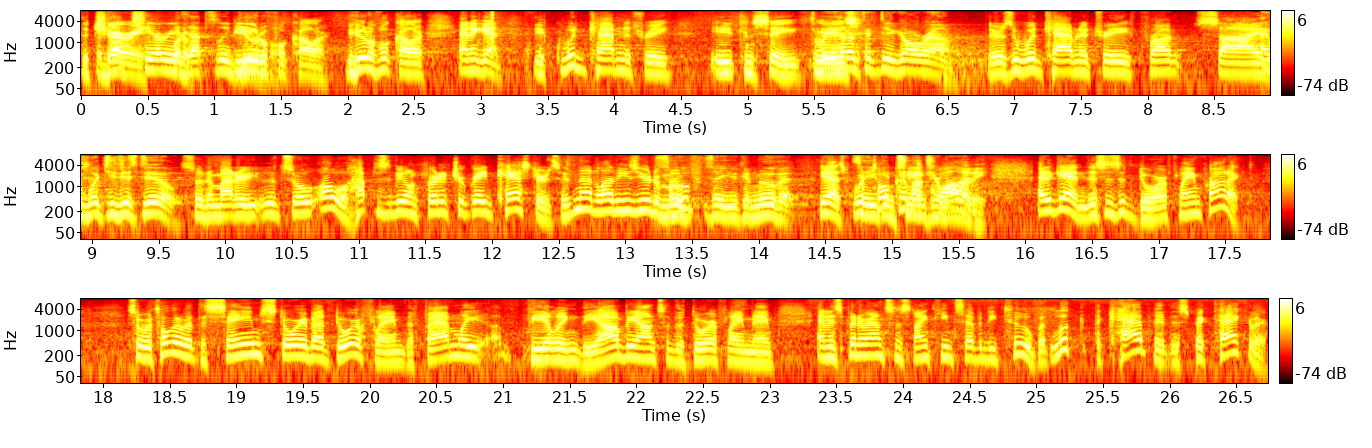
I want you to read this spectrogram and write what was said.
The cherry. That cherry What is absolutely beautiful, beautiful. color. Beautiful color. And again, the wood cabinetry, you can see, is- 350 to go around. there's a wood cabinetry, front, side. And what you just do? so no matter, it's, oh, oh, happens to be on furniture grade casters. Isn't that a lot easier to So, move? so you can move it. Yes, we're can talking about change your mind. quality. And again, this is a Duraflame product. So we're talking about the same story about Duraflame, the family feeling, the ambiance of the Duraflame name, and it's been around since 1972. But look, the cabinet is spectacular.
